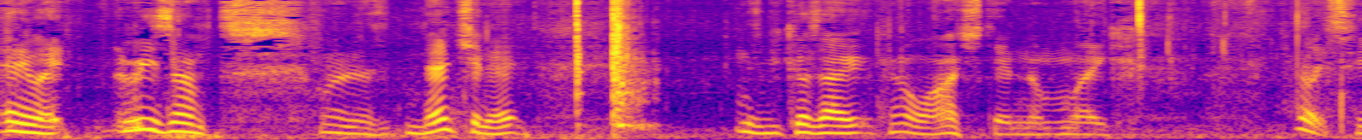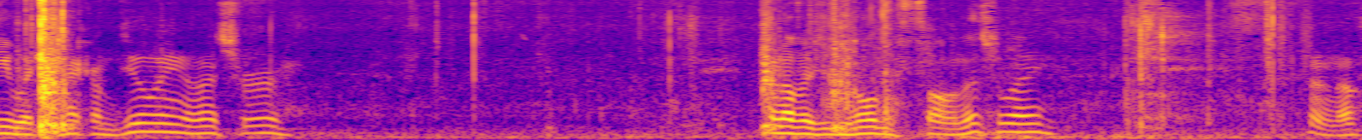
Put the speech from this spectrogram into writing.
anyway, the reason I wanted to mention it is because I kind of watched it and I'm like, I really see what the heck I'm doing. I'm not sure. I don't know if I should hold the phone this way. I don't know.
